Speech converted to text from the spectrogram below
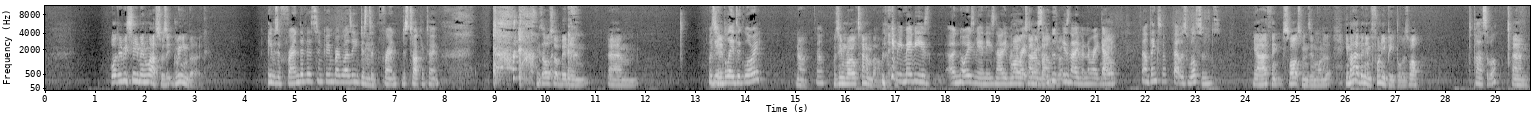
what did we see him in last? Was it Greenberg? he was a friend of his in Greenberg, was he? Just Hmm. a friend, just talking to him. He's also been in. Um, Was he- in Blades of Glory? No, No. was he in Royal Tenenbaums? something? Maybe, maybe he annoys me, and he's not even Royal the right person. Right? he's not even the right guy. Royal- I don't think so. That was Wilson's. yeah, I think Schwartzman's in one of. The, he might have been in Funny People as well. It's possible. Um,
